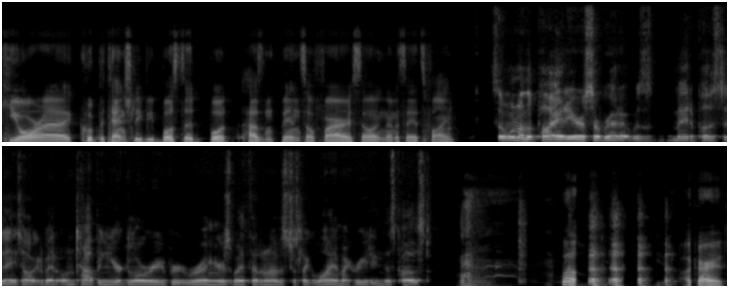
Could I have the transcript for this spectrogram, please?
Kiora could potentially be busted, but hasn't been so far. So I'm gonna say it's fine. Someone on the Pioneer subreddit was made a post today talking about untapping your Glorybringers with it, and I was just like, why am I reading this post? Well, you draw a card.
